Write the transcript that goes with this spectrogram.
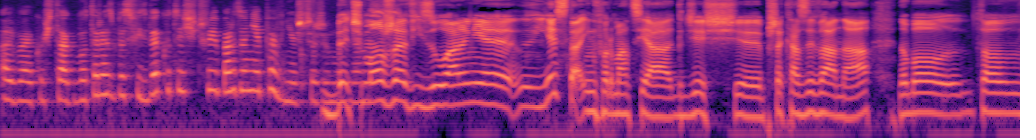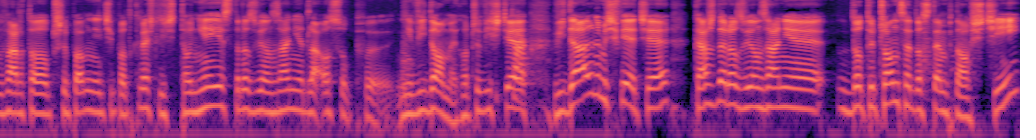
Albo jakoś tak, bo teraz bez feedbacku to ja się czuję bardzo niepewnie, szczerze mówiąc. Być może wizualnie jest ta informacja gdzieś e, przekazywana, no bo to warto przypomnieć i podkreślić, to nie jest rozwiązanie dla osób e, niewidomych. Oczywiście Tak. w idealnym świecie każde rozwiązanie dotyczące dostępności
